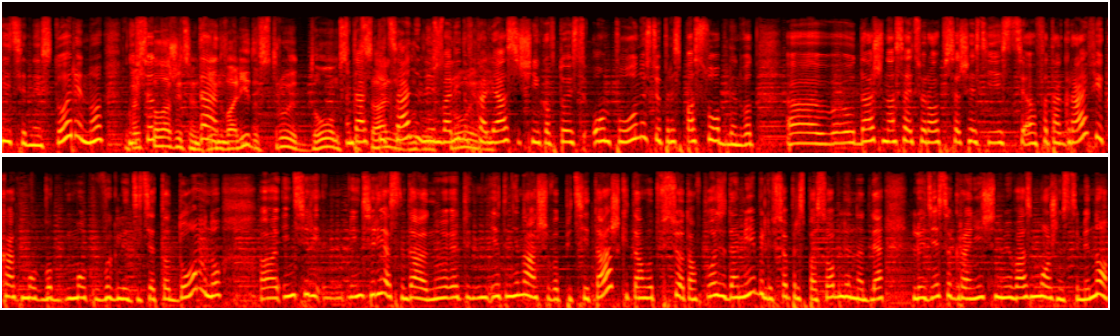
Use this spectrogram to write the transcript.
положительной историей, но... То есть положительно, да, для инвалидов строят дом специально, да, специально для инвалидов-колясочников, то есть он полностью приспособлен. Вот э, даже на сайте Урал-56 есть э, фотографии, как мог бы мог выглядеть этот дом, ну, э, интерес, интересно, да, но это, это не наши вот пятиэтажки, там вот все, там вплоть до мебели все приспособлено для людей с ограниченными возможностями. Но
